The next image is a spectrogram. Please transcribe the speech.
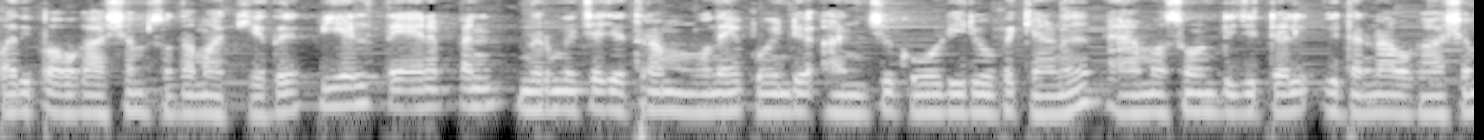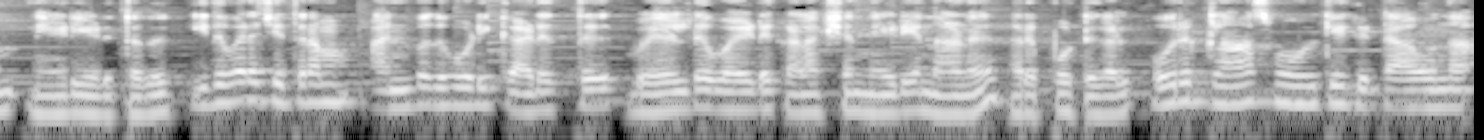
പതിപ്പവകാശം സ്വന്തമാക്കിയത്. പി എൽ തേനപ്പൻ നിർമ്മിച്ച ചിത്രം മൂന്ന് പോയിന്റ് അഞ്ച് കോടി രൂപയ്ക്കാണ് ആമസോൺ ഡിജിറ്റൽ വിതരണാവകാശം നേടിയെടുത്തത്. ഇതുവരെ ചിത്രം അൻപത് കോടിക്ക് അടുത്ത് വേൾഡ് വൈഡ് കളക്ഷൻ നേടിയെന്നാണ് റിപ്പോർട്ടുകൾ. ഒരു ക്ലാസ് മൂവിക്ക് കിട്ടാവുന്ന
